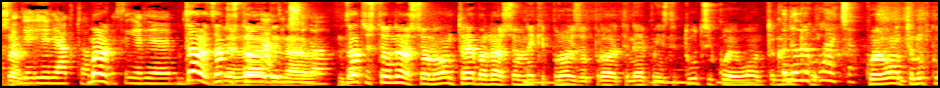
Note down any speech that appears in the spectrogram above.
Sad je, jer je aktualno, Ma, mislim, jer je... Da, zato što, radi na- zato što, znaš, ono, on treba, znaš, on neki proizvod prodati nekoj instituciji koja je u ovom trenutku... dobro plaća. Koja je u ovom trenutku,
